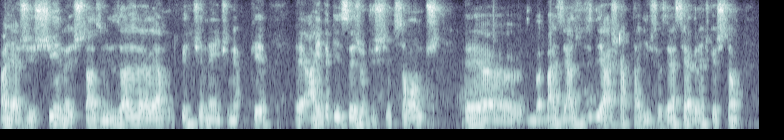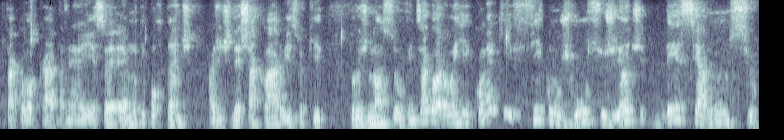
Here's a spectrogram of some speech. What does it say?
aliás, de China e Estados Unidos, ela é muito pertinente, né? Porque, é, ainda que eles sejam distintos, são ambos é, baseados nos ideais capitalistas. Essa é a grande questão que está colocada, né? E isso é, é muito importante a gente deixar claro isso aqui para os nossos ouvintes. Agora, Henrique, como é que ficam os russos diante desse anúncio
